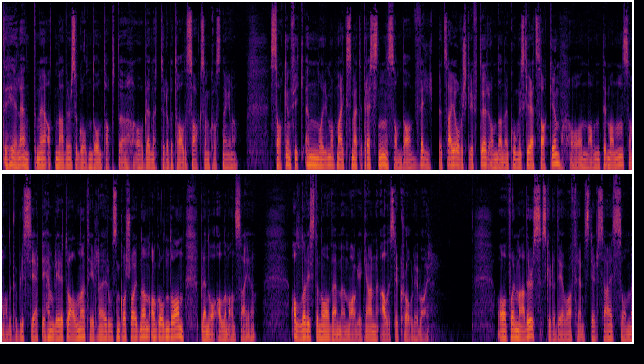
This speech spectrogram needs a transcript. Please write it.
Det hele endte med at Mathers og Golden Dawn tapte, og ble nødt til å betale saksomkostningene. Saken fikk enorm oppmerksomhet i pressen, som da veltet seg i overskrifter om denne komiske rettssaken, og navnet til mannen som hadde publisert de hemmelige ritualene til Rosenkorsordenen og Golden Dawn, ble nå allemannseie. Alle visste nå hvem magikeren Alistair Crowley var. Og for Mathers skulle det å ha fremstilt seg som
